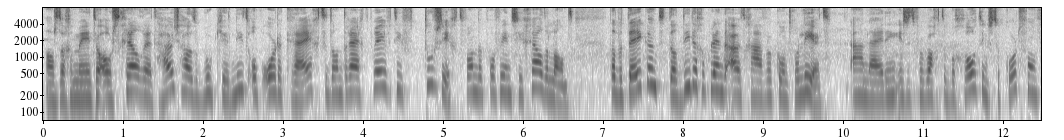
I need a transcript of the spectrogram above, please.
Als de gemeente Oost-Gelre het huishoudboekje niet op orde krijgt... dan dreigt preventief toezicht van de provincie Gelderland. Dat betekent dat die de geplande uitgaven controleert. Aanleiding is het verwachte begrotingstekort van 5,6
